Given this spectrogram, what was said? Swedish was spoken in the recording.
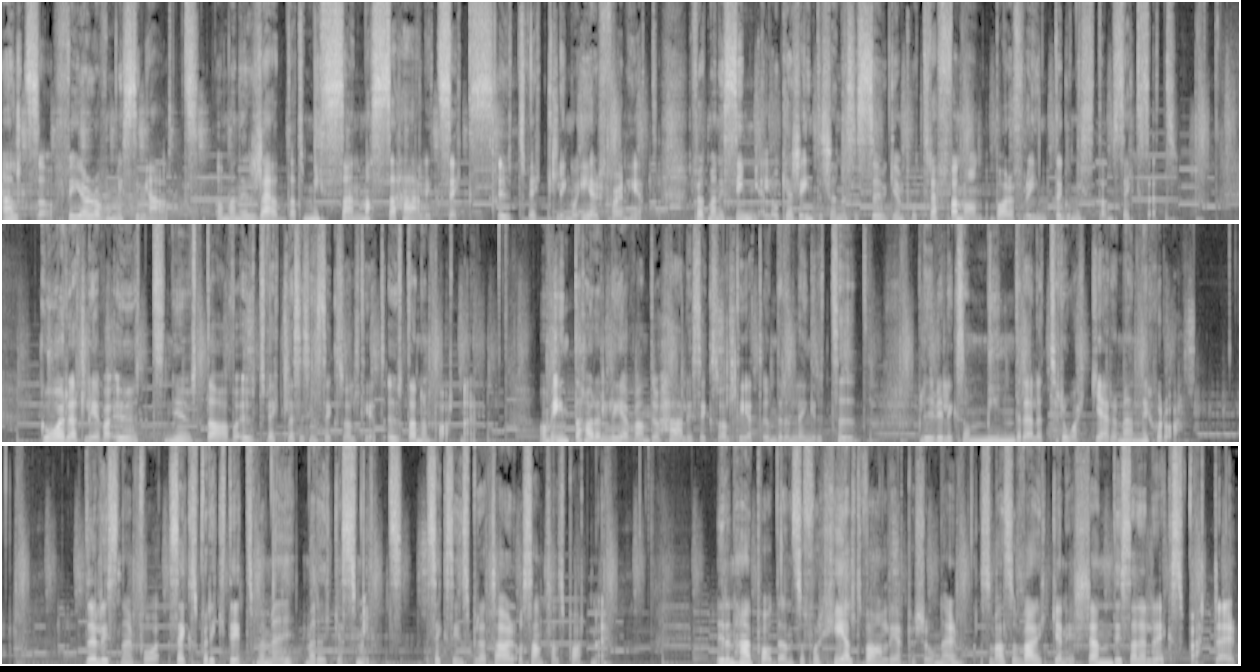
Alltså fear of missing out. Om man är rädd att missa en massa härligt sex, utveckling och erfarenhet för att man är singel och kanske inte känner sig sugen på att träffa någon bara för att inte gå miste om sexet. Går det att leva ut, njuta av och utvecklas i sin sexualitet utan en partner? Om vi inte har en levande och härlig sexualitet under en längre tid, blir vi liksom mindre eller tråkigare människor då? Du lyssnar på Sex på riktigt med mig, Marika Smith, sexinspiratör och samtalspartner. I den här podden så får helt vanliga personer, som alltså varken är kändisar eller experter,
